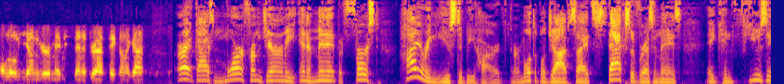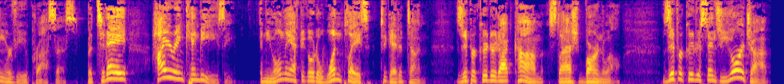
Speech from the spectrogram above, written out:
a little younger, maybe spend a draft pick on a guy. All right, guys, more from Jeremy in a minute, but first, hiring used to be hard. There are multiple job sites, stacks of resumes, a confusing review process. But today, hiring can be easy, and you only have to go to one place to get it done ziprecruiter.com slash barnwell. ZipRecruiter sends your job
